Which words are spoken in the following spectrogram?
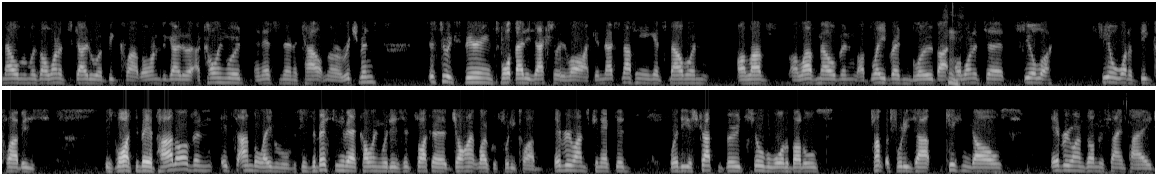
Melbourne was I wanted to go to a big club. I wanted to go to a Collingwood, an Essendon, a Carlton, or a Richmond, just to experience what that is actually like. And that's nothing against Melbourne. I love I love Melbourne. I bleed red and blue, but hmm. I wanted to feel like feel what a big club is is like to be a part of, and it's unbelievable because the best thing about Collingwood is it's like a giant local footy club. Everyone's connected, whether you strap the boots, fill the water bottles, pump the footies up, kicking goals. Everyone's on the same page.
